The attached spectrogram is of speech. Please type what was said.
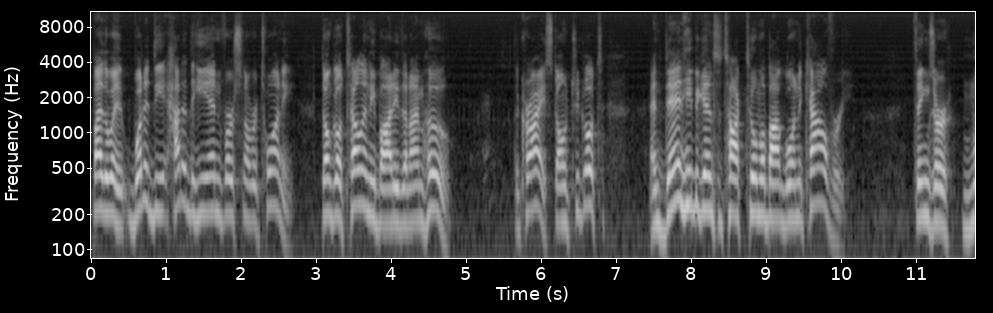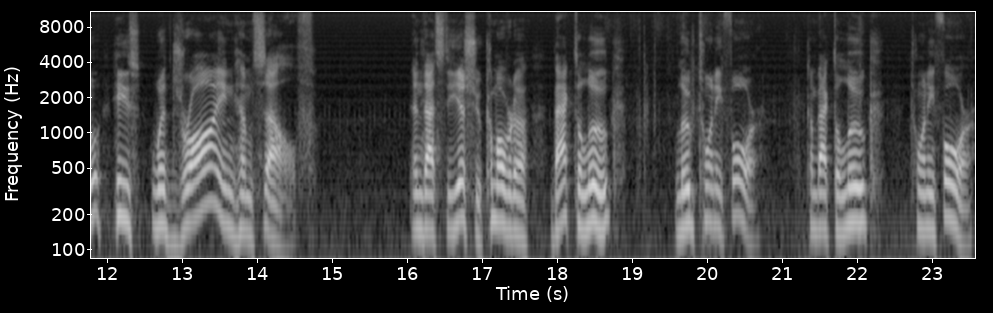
By the way, what did he how did he end verse number 20? Don't go tell anybody that I'm who? The Christ. Don't you go t-. and then he begins to talk to him about going to Calvary. Things are he's withdrawing himself. And that's the issue. Come over to back to Luke, Luke 24. Come back to Luke 24.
